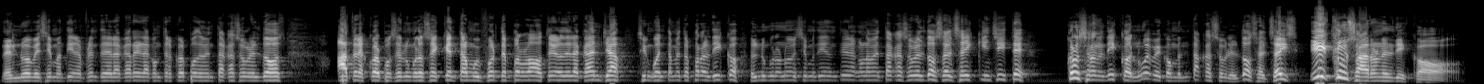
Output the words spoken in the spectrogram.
El 9 se mantiene al frente de la carrera con tres cuerpos de ventaja sobre el 2. A tres cuerpos el número 6 que entra muy fuerte por el lado exterior de la cancha. 50 metros para el disco. El número 9 se mantiene con la ventaja sobre el 2. El 6 que insiste Cruzan el disco 9 con ventaja sobre el 2, el 6 y cruzaron el disco.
